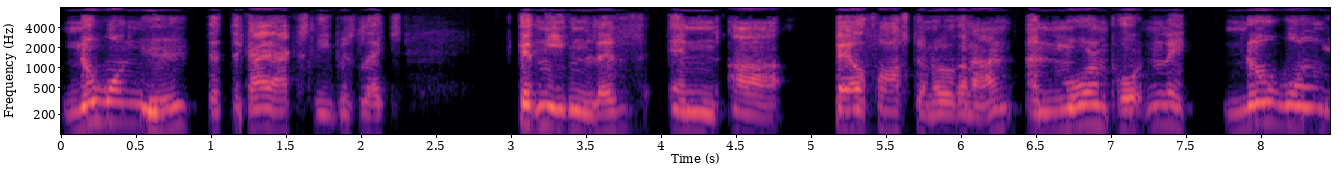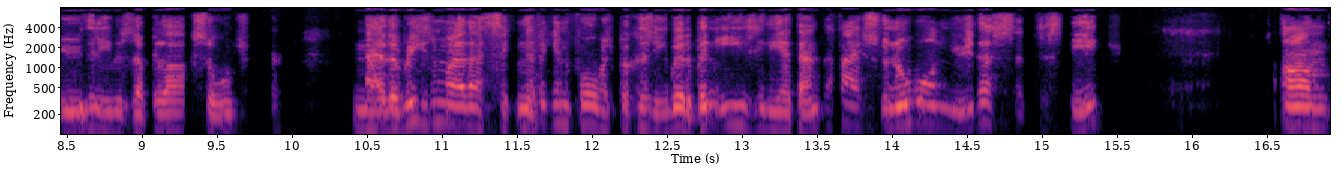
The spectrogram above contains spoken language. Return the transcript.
No one knew that the guy actually was like didn't even live in uh, Belfast or Northern Ireland, and more importantly, no one knew that he was a black soldier. Now, the reason why that's significant for was because he would have been easy to identify, so no one knew this at the stage. Um,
